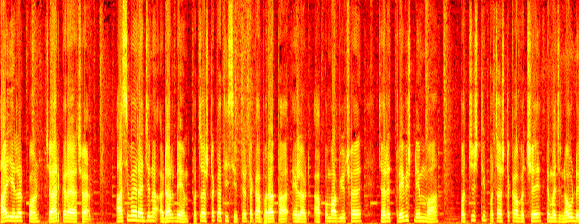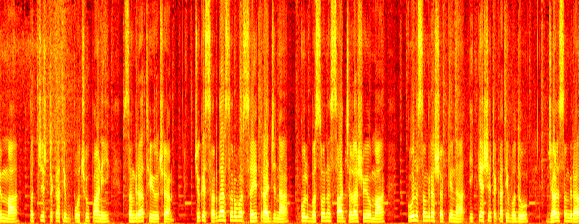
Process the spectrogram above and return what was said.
હાઈ એલર્ટ પણ જાહેર કરાયા છે. આ સિવાય રાજ્યના અઢાર ડેમ પચાસ ટકાથી સિત્તેર ટકા ભરાતા એલર્ટ આપવામાં આવ્યું છે. જ્યારે ત્રેવીસ ડેમમાં પચીસથી પચાસ ટકા વચ્ચે તેમજ નવ ડેમમાં પચીસ ટકાથી ઓછું પાણી સંગ્રહ થયું છે. જોકે સરદાર સરોવર સહિત રાજ્યના કુલ બસો ને સાત જળાશયોમાં કુલ સંગ્રહ શક્તિના એક્યાસી ટકાથી વધુ જળ સંગ્રહ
